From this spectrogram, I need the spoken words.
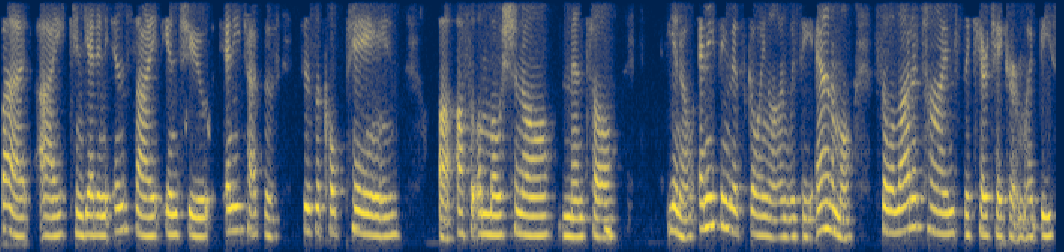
but I can get an insight into any type of physical pain, uh, also emotional, mental, you know, anything that's going on with the animal. So a lot of times the caretaker might be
